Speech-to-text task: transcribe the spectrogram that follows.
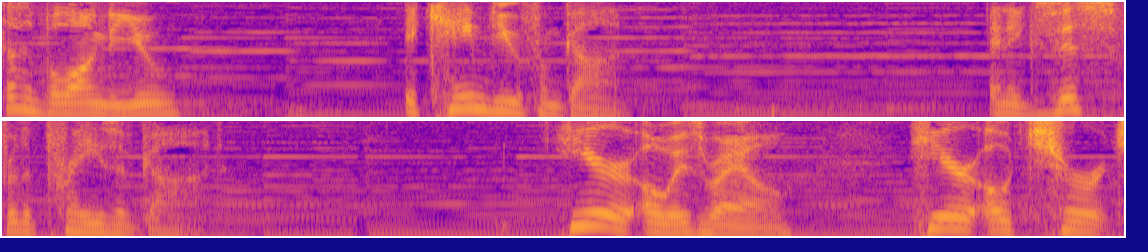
doesn't belong to you. It came to you from God and exists for the praise of God. Hear, O Israel, Hear, O church,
